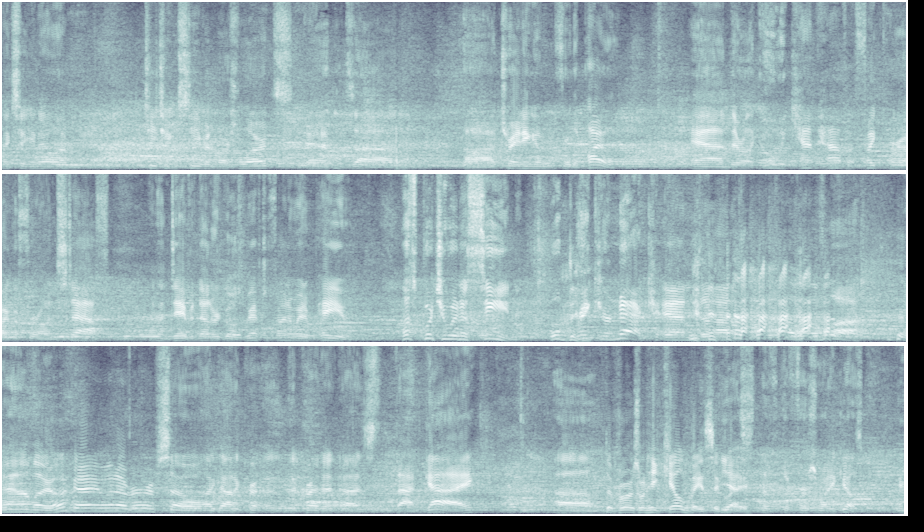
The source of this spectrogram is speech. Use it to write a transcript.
Next thing you know, I'm teaching Stephen martial arts and uh, uh, training him for the pilot. And they were like, oh, we can't have a fight choreographer on staff. And then David Nutter goes, we have to find a way to pay you. Let's put you in a scene. We'll break your neck and uh, blah, blah, blah. And I'm like, okay, whatever. So I got a cre- the credit as that guy. The first one he killed, basically. Yes, the, the first one he kills. You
